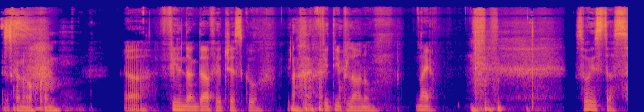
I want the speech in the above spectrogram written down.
Das kann auch kommen. ja, vielen Dank dafür, Jetsko, für die Planung. Naja, so ist das.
